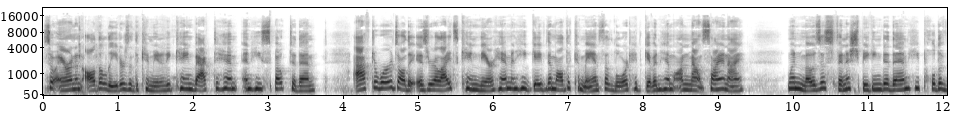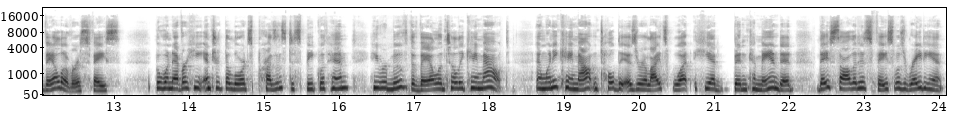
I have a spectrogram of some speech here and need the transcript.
so Aaron and all the leaders of the community came back to him and he spoke to them. Afterwards, all the Israelites came near him and he gave them all the commands the Lord had given him on Mount Sinai. When Moses finished speaking to them, he pulled a veil over his face. But whenever he entered the Lord's presence to speak with him, he removed the veil until he came out. And when he came out and told the Israelites what he had been commanded, they saw that his face was radiant.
